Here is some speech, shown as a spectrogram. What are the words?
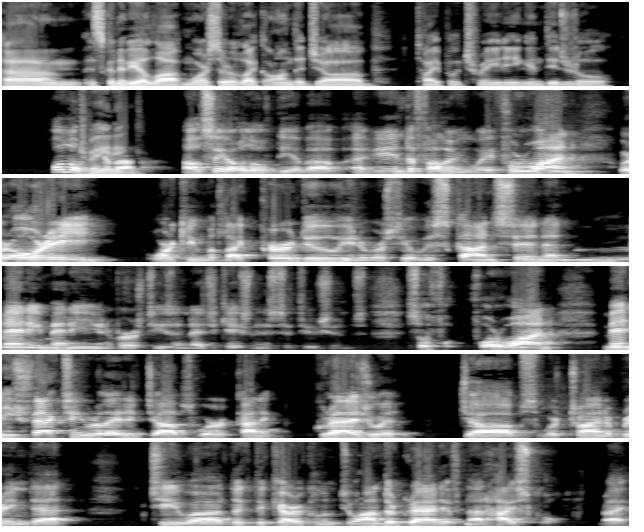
um, it's going to be a lot more sort of like on the job type of training and digital all of training. the above i'll say all of the above uh, in the following way for one we're already working with like purdue university of wisconsin and many many universities and education institutions so for, for one manufacturing related jobs were kind of graduate jobs we're trying to bring that to uh, the, the curriculum to undergrad if not high school right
